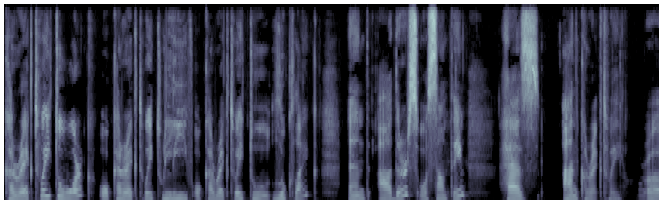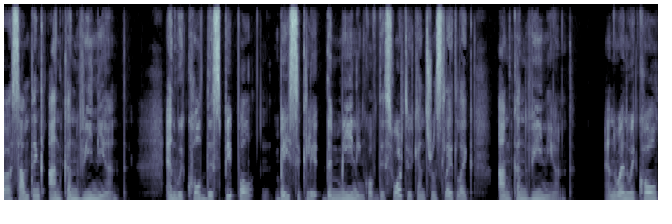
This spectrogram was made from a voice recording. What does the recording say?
correct way to work or correct way to live or correct way to look like and others or something has incorrect way uh, something inconvenient and we call these people basically the meaning of this word you can translate like inconvenient. And when we call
